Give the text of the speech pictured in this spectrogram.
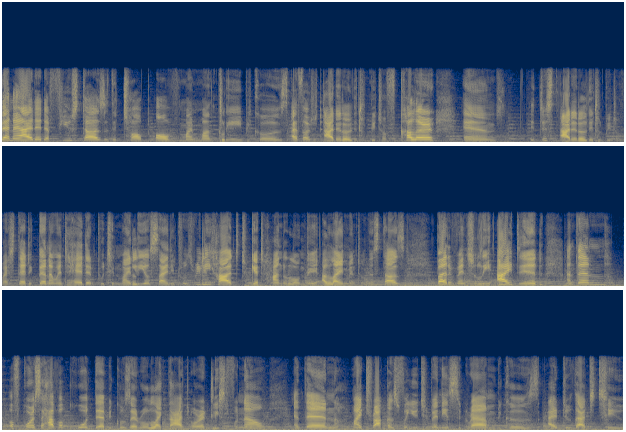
Then I added a few stars at the top of my monthly because I thought it added a little bit of color and it just added a little bit of aesthetic. Then I went ahead and put in my Leo sign. It was really hard to get handle on the alignment of the stars, but eventually I did. And then, of course, I have a quote there because I roll like that, or at least for now and then my trackers for YouTube and Instagram because I do that too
